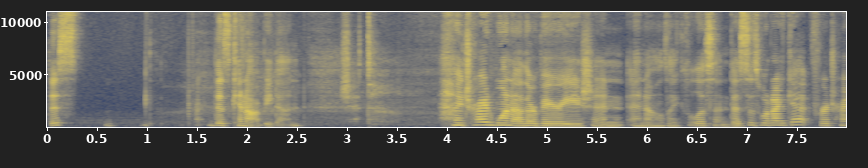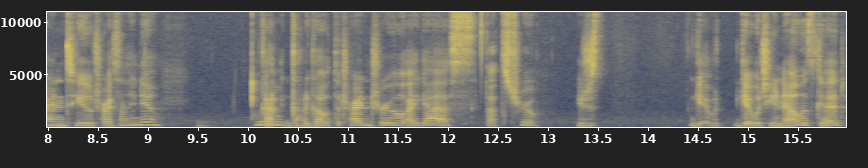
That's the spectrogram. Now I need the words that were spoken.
This this cannot be done. I tried one other variation and I was like, listen, this is what I get for trying to try something new. Got got to go with the tried and true, I guess. That's true. You just get what, get what you know is good.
